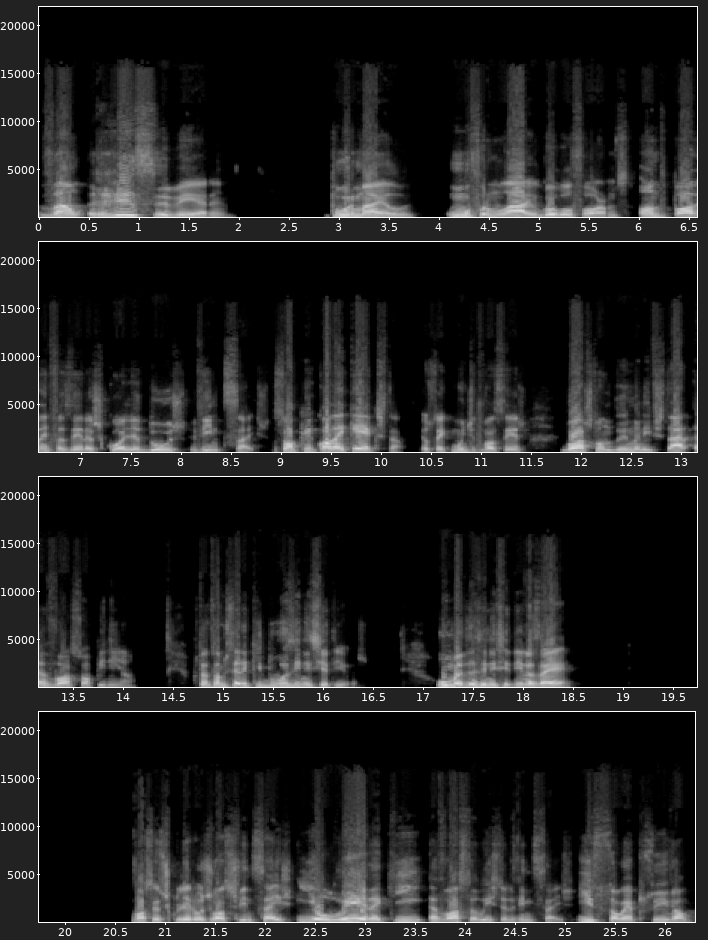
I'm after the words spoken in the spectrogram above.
vão receber por mail um formulário Google Forms onde podem fazer a escolha dos 26. Só que qual é que é a questão? Eu sei que muitos de vocês gostam de manifestar a vossa opinião. Portanto, vamos ter aqui duas iniciativas. Uma das iniciativas é vocês escolheram os vossos 26 e eu ler aqui a vossa lista de 26. Isso só é possível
